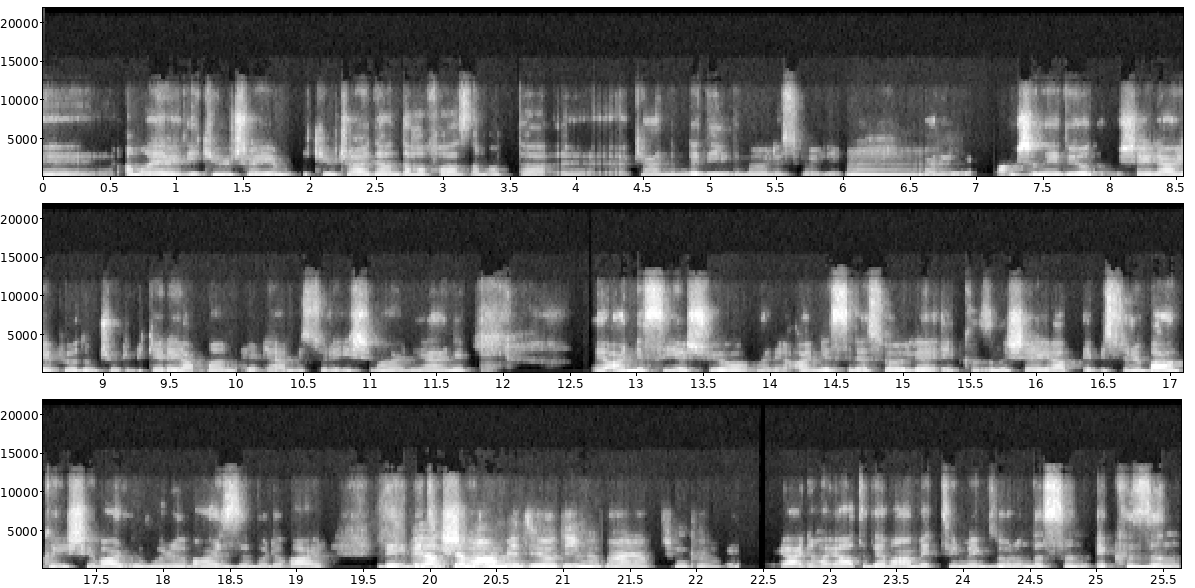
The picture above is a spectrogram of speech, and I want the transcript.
Ee, ama evet 2-3 ayım, 2-3 aydan daha fazla hatta e, kendimde değildim öyle söyleyeyim. Hmm. Yani yine function ediyordum, bir şeyler yapıyordum. Çünkü bir kere yapmam gereken bir sürü iş vardı. Yani e, annesi yaşıyor, hani annesine söyle, e, kızını şey yap, e, bir sürü banka işi var, ıvırı var, zıvırı var. Devlet Hayat işi... devam ediyor değil mi Bayrak çünkü? Yani hayatı devam ettirmek zorundasın. E kızın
